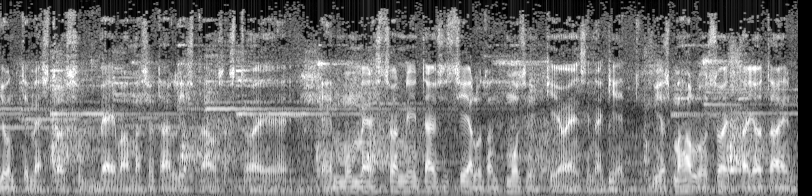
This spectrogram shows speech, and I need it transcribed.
junttimestoissa veivaamassa jotain listaosastoa. Ei, ei, mun mielestä se on niin täysin sieluton musiikki jo ensinnäkin. Et jos mä haluan soittaa jotain,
